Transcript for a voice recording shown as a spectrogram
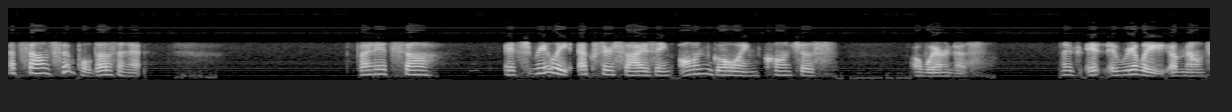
That sounds simple, doesn't it? But it's uh, it's really exercising ongoing conscious awareness. It, it, it really amounts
